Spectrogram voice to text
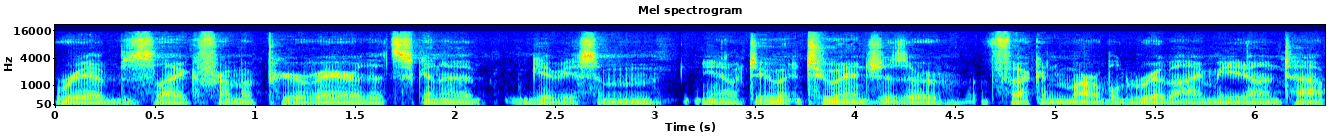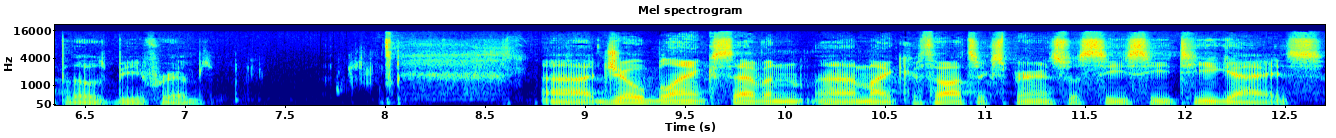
ribs, like from a purveyor that's going to give you some, you know, two two inches of fucking marbled ribeye meat on top of those beef ribs. Uh, Joe Blank Seven, uh, Mike, your thoughts, experience with CCT guys.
